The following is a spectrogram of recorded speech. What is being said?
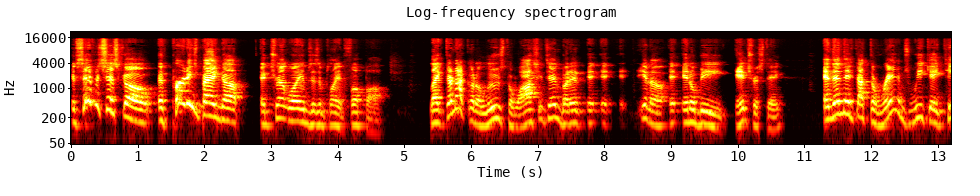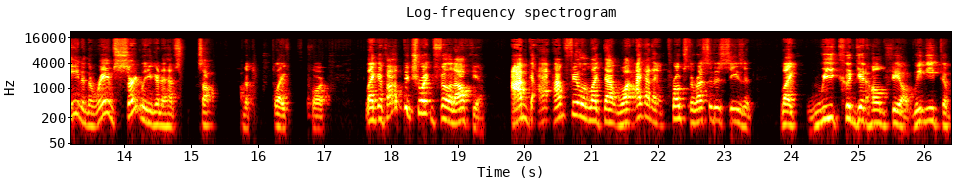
if San Francisco, if Purdy's banged up and Trent Williams isn't playing football, like they're not going to lose to Washington, but it, it, it, you know it, it'll be interesting. And then they've got the Rams week 18, and the Rams certainly are going to have something to play for. Like if I'm Detroit and Philadelphia, I'm I'm feeling like that. One, I got to approach the rest of this season like we could get home field. We need to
